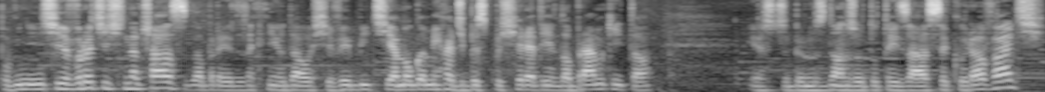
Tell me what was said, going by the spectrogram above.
powinien się wrócić na czas. Dobra, jednak nie udało się wybić. Ja mogłem jechać bezpośrednio do bramki, to jeszcze bym zdążył tutaj zaasekurować.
